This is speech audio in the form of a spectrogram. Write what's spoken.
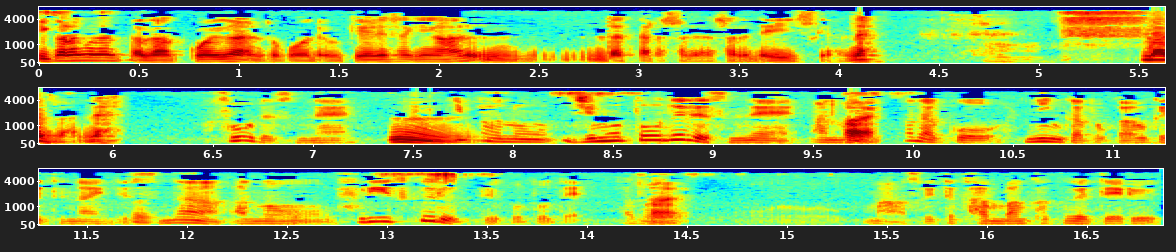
行かなくなった学校以外のところで受け入れ先があるんだったらそれはそれでいいですけどね。あまずはね。そうですね。うん。今、あの、地元でですね、あの、はい。まだこう、認可とか受けてないんですが、あの、フリースクールっていうことで、あの、はい。まあそういった看板掲げている、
